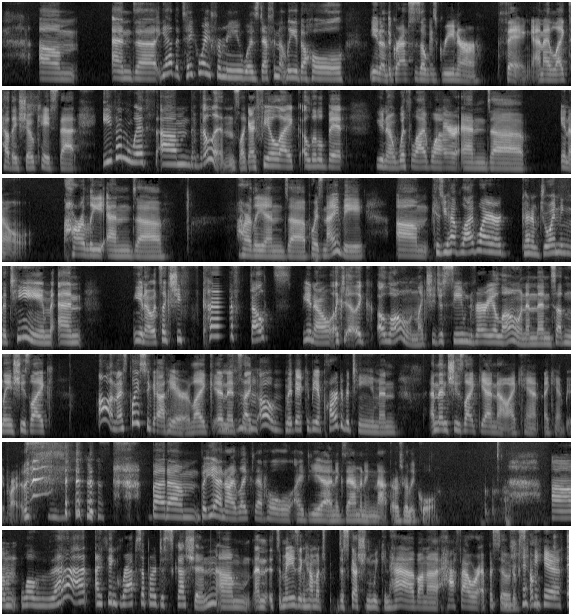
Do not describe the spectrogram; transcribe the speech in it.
Um, and uh, yeah, the takeaway for me was definitely the whole you know the grass is always greener thing and i liked how they showcased that even with um, the villains. Like i feel like a little bit you know with livewire and uh, you know harley and uh, harley and uh, poison ivy because you have livewire kind of joining the team and you know it's like she f- kind of felt you know like like alone. Like she just seemed very alone and then suddenly she's like oh nice place you got here. Like and it's like oh maybe i could be a part of a team and and then she's like yeah no i can't i can't be a part of this but um but yeah no i like that whole idea and examining that that was really cool um, well, that I think wraps up our discussion. Um, and it's amazing how much discussion we can have on a half hour episode of something. yeah.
